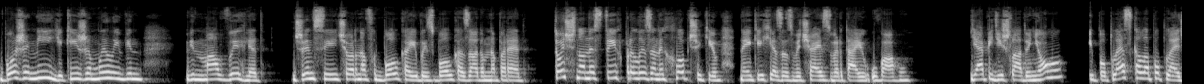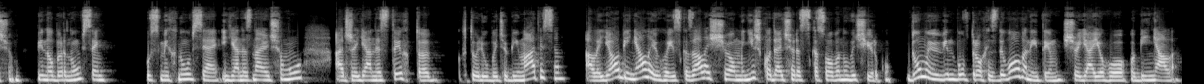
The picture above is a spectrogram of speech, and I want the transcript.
Боже мій, який же милий він, він мав вигляд: джинси, чорна футболка і бейсболка задом наперед. Точно не з тих прилизаних хлопчиків, на яких я зазвичай звертаю увагу. Я підійшла до нього і поплескала по плечу. Він обернувся, усміхнувся, і я не знаю чому, адже я не з тих, хто, хто любить обійматися. Але я обійняла його і сказала, що мені шкода через скасовану вечірку. Думаю, він був трохи здивований тим, що я його обійняла.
